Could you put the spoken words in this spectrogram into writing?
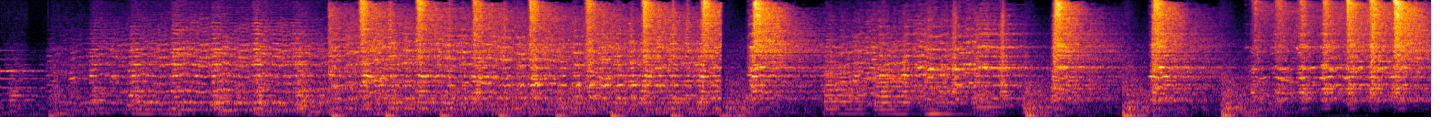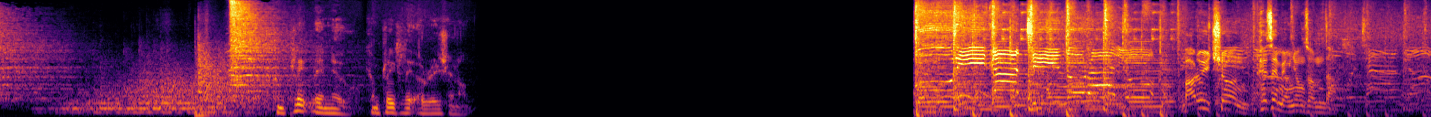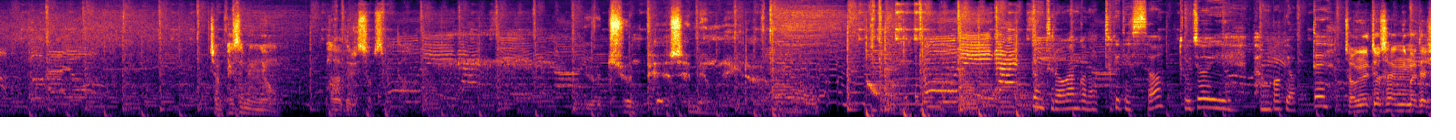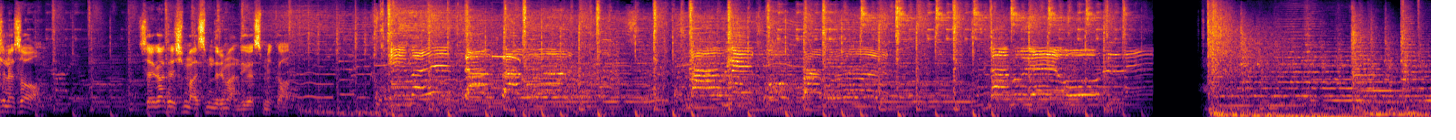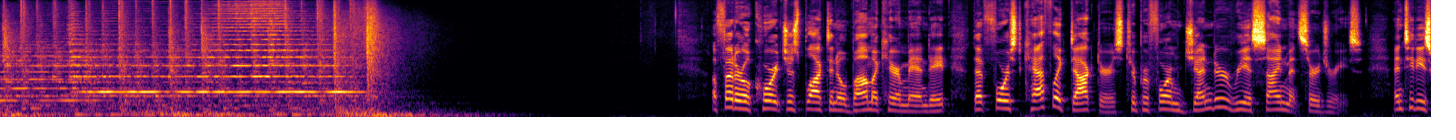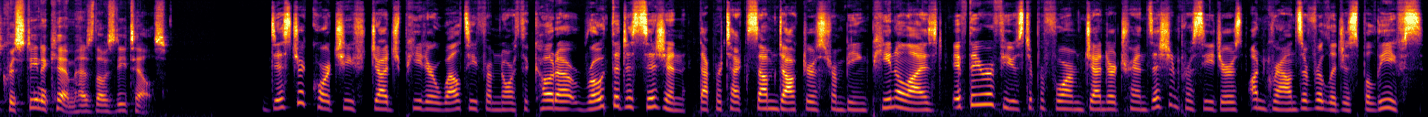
completely new, completely original. 유치원 폐쇄 명령서입니다. 전 폐쇄 명령 받아들일 수 없습니다. 유치원 폐쇄 명령이라. 좀 들어간 건 어떻게 됐어? 도저히 방법이 없대? 정일도 사장님을 대신해서 제가 대신 말씀드리면 안 되겠습니까? Federal court just blocked an Obamacare mandate that forced Catholic doctors to perform gender reassignment surgeries. NTD's Christina Kim has those details. District Court Chief Judge Peter Welte from North Dakota wrote the decision that protects some doctors from being penalized if they refuse to perform gender transition procedures on grounds of religious beliefs.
